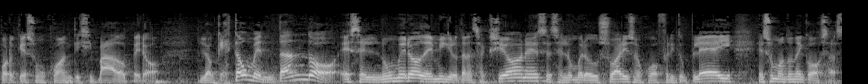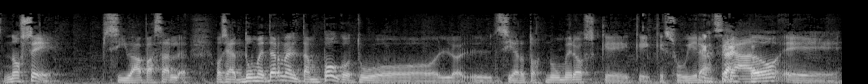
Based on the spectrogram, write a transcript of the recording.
porque es un juego anticipado, pero lo que está aumentando es el número de microtransacciones, es el número de usuarios en juegos free to play, es un montón de cosas. No sé si va a pasar. O sea, Doom Eternal tampoco tuvo lo- ciertos números que, que, que se hubiera Exacto. esperado. Eh, eh,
